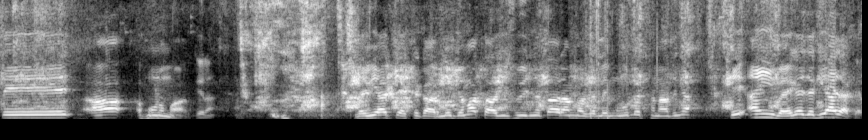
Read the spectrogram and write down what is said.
ਤੇ ਆ ਹੁਣ ਮਾਰ ਕੇ ਨਾ ਲੈ ਵੀ ਆ ਚੈੱਕ ਕਰ ਲਓ ਜਮਾ ਤਾਜੀ ਸੂਈ ਦੀਆਂ ਧਾਰਾਂ ਮਗਰਲੇ ਮੂਹਰਲੇ ਥਣਾ ਦੀਆਂ ਤੇ ਐਂ ਬਹਿ ਗਿਆ ਜੱਗੀ ਆ ਜਾ ਕਰ।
